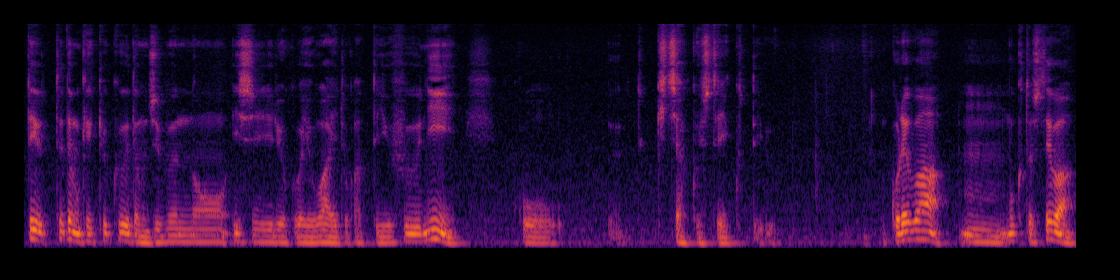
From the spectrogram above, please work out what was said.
て言ってでも結局でも自分の意志力が弱いとかっていうふうにこう帰着していくっていうこれは、うん、僕としては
